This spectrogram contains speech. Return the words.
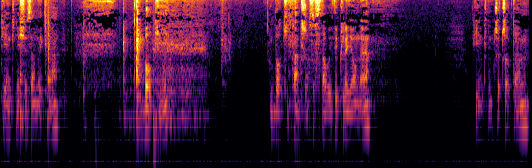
Pięknie się zamyka. Boki. Boki także zostały wyklejone pięknym czeczotem.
